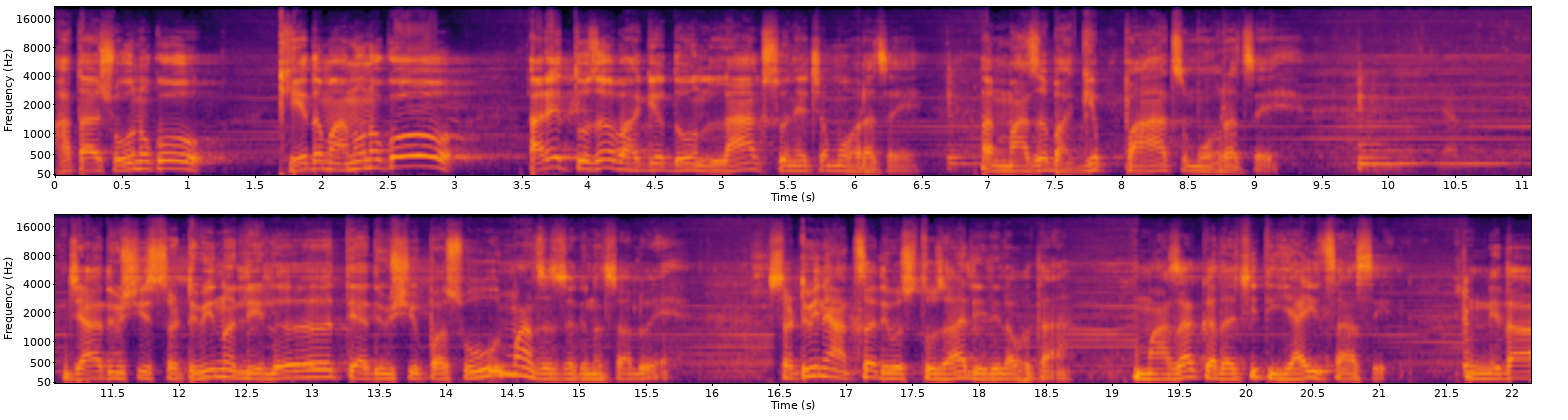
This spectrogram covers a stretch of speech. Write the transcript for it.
हताश होऊ नको. खेद मानू नको. अरे तुझं भाग्य दोन लाख सोन्याच्या मोहराचं आहे. आणि माझं भाग्य पाच मोहराचं आहे. ज्या दिवशी सटवीनं लिहिलं त्या दिवशीपासून माझं जगणं चालू आहे. सटवीने आजचा दिवस तुझा लिहिलेला होता. माझा कदाचित यायचा असेल. निदा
